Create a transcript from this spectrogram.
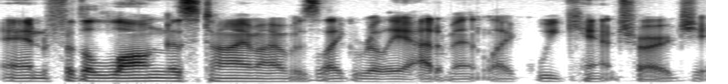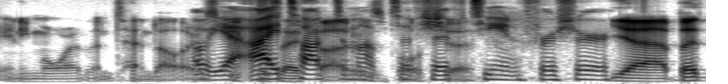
and for the longest time I was like really adamant like we can't charge any more than ten dollars. Oh yeah, I talked him up to fifteen for sure. Yeah, but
